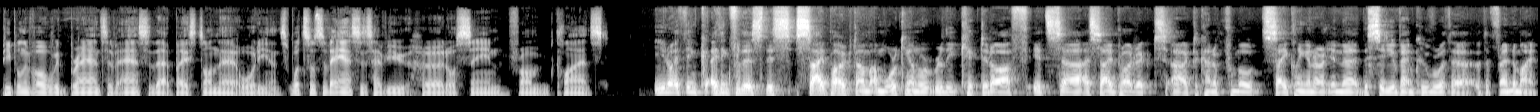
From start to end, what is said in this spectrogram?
people involved with brands have answered that based on their audience? What sorts of answers have you heard or seen from clients? you know, I think I think for this this side project I'm, I'm working on, what really kicked it off. It's uh, a side project uh, to kind of promote cycling in our in the, the city of Vancouver with a with a friend of mine.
